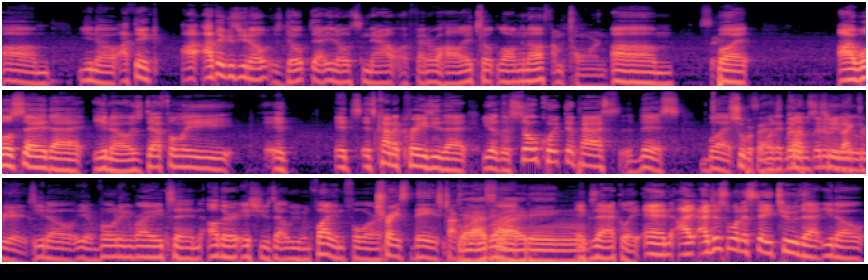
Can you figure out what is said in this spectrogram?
Um, you know, I think I, I think it's you know it's dope that you know it's now a federal holiday. It took long enough. I'm torn. Um, Same. but I will say that you know it's definitely it. It's it's kind of crazy that you know they're so quick to pass this, but Super fast. when it comes literally to like three days. you know, yeah, voting rights and other issues that we've been fighting for. Trace Days chocolate. Right. Exactly. And I, I just want to say, too, that, you know,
